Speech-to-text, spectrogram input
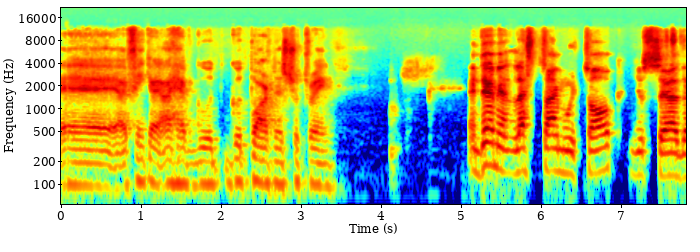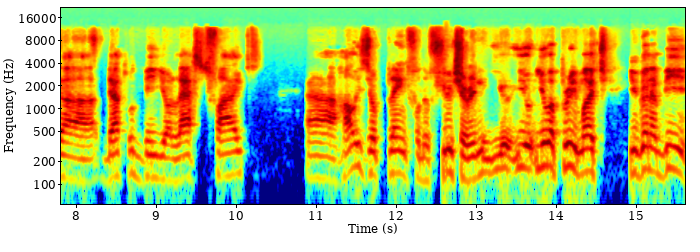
uh, I think I, I, have good good partners to train. And Demian, last time we talked, you said uh, that would be your last fight. Uh, how is your plan for the future? And you you you are pretty much you're gonna be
